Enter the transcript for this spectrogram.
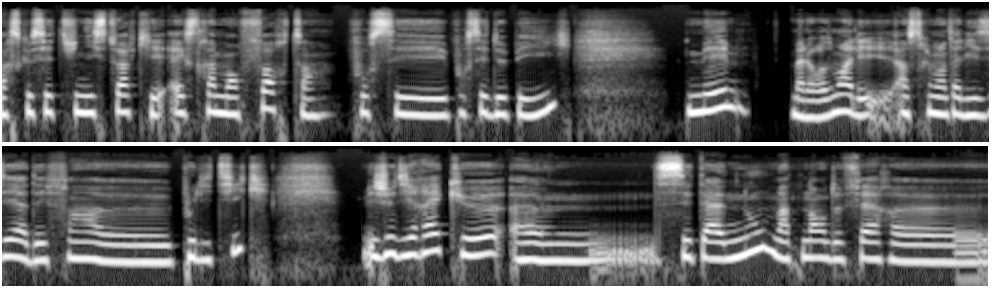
parce que c'est une histoire qui est extrêmement forte pour ces deux pays. Mais malheureusement, elle est instrumentalisée à des fins politiques. Mais je dirais que euh, c'est à nous maintenant de faire, euh,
